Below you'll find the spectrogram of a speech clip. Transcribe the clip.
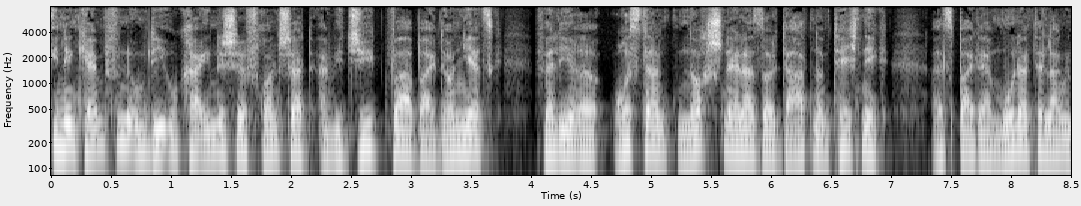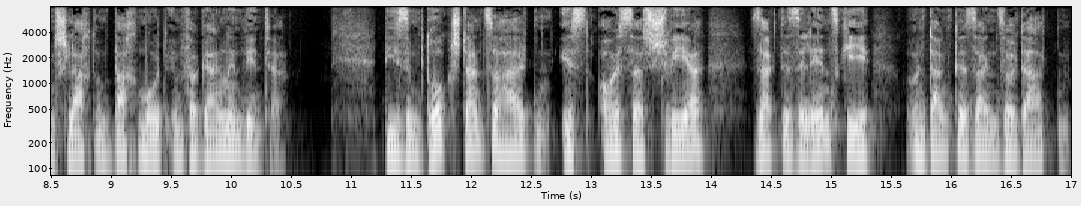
In den Kämpfen um die ukrainische Frontstadt Avijikwa bei Donetsk verliere Russland noch schneller Soldaten und Technik als bei der monatelangen Schlacht um Bachmut im vergangenen Winter. Diesem Druck standzuhalten ist äußerst schwer, sagte Zelensky und dankte seinen Soldaten.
